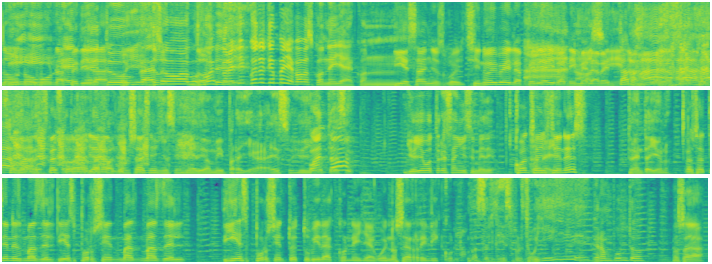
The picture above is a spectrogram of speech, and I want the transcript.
No, Y, no hubo una eh, pedida. eh, tu Oye, caso, ¿dó- Agus- dónde- pero, ¿Cuánto tiempo llevabas con ella? Con 10 años, güey. Si no iba y la pedía, Ah, iban y me la aventaban, güey. O sea, con todo respeto, ya eran muchos años. años y medio a mí para llegar a eso. Yo llevo ¿Cuánto? tres- yo llevo tres años y medio. ¿Cuántos años ella. tienes? 31. O sea, tienes más del 10%, más, más del 10% de tu vida con ella, güey. No seas ridículo. Más del 10%. Oye, gran punto. O sea,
